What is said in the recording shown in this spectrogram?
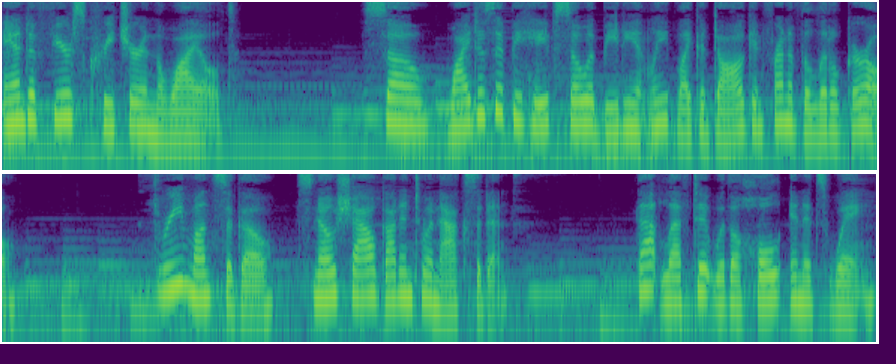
and a fierce creature in the wild. So, why does it behave so obediently like a dog in front of the little girl? Three months ago, Snow Shao got into an accident that left it with a hole in its wing.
